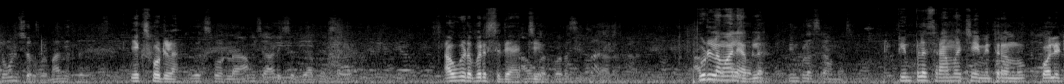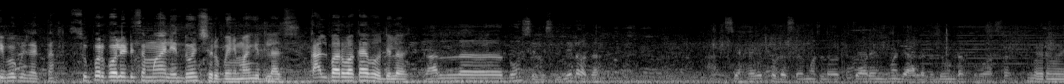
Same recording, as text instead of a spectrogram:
दोनशे रुपये मागितले. एक्सपोर्टला एक्सपोर्टला आमची अडीचशे अपेक्षा आहे. अवघड परिस्थिती आहे आजची. अवघड परिस्थिती आहे कुठला माल आहे आपला? पिंपळस रामदास पिंपळस रामाचे मित्रांनो. क्वालिटी बघू शकता. सुपर क्वालिटीचा माल आहे. दोनशे रुपयाने मागितला आज. काल परवा काय भाव दिला? काल अं, दोनशे वीस दिला होता. आजचे आहे थोडंसं म्हटलं त्या रेंजमध्ये आलं तर देऊन टाकू असं. बरोबर.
